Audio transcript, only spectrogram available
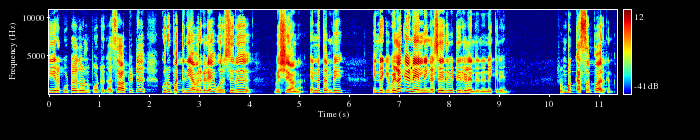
கீரை கூட்டோ ஏதோ ஒன்று போட்டிருக்கு. அதை சாப்பிட்டுட்டு குரு பத்தினி அவர்களே ஒரு சிறு விஷயம்னு என்ன தம்பி? இன்றைக்கு விளக்கெண்ணெயில் நீங்கள் செய்து விட்டீர்கள் என்று நினைக்கிறேன். ரொம்ப கசப்பாக இருக்குன்னு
